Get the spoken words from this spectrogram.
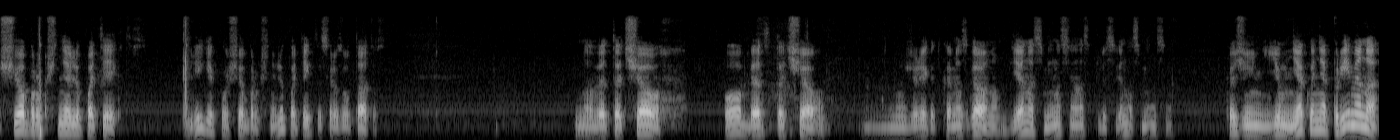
šio brūkšneliu pateiktas. Lygiai po šio brūkšneliu pateiktas rezultatas. Nu, bet tačiau, o bet tačiau, nu, žiūrėkit, ką mes gaunam. Vienas minus vienas plus vienas minus vienas. Kas jums nieko neprimena?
